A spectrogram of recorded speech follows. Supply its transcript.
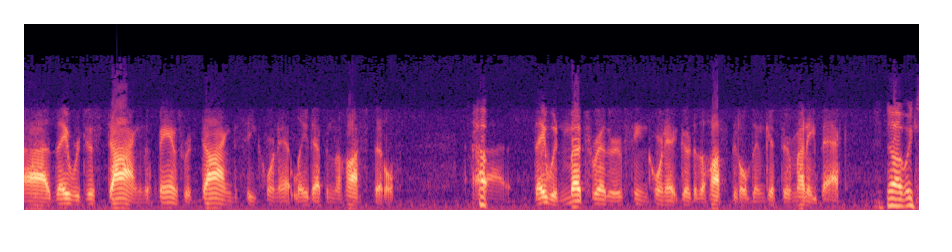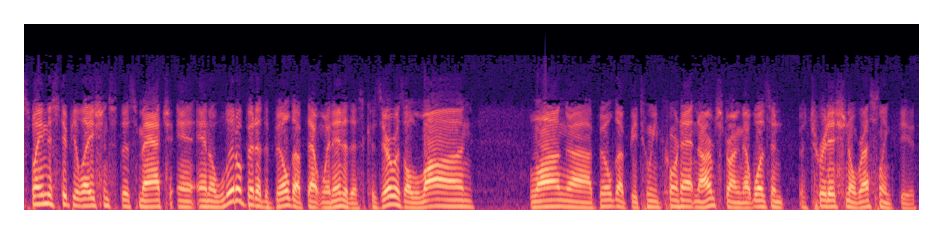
uh, they were just dying. The fans were dying to see Cornette laid up in the hospital. Uh, they would much rather have seen Cornette go to the hospital than get their money back. Now, explain the stipulations to this match and, and a little bit of the build-up that went into this, because there was a long, long uh, build-up between Cornette and Armstrong that wasn't a traditional wrestling feud.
